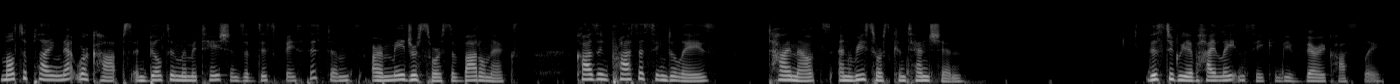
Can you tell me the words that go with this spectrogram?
Multiplying network hops and built-in limitations of disk-based systems are a major source of bottlenecks, causing processing delays, timeouts, and resource contention. This degree of high latency can be very costly.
